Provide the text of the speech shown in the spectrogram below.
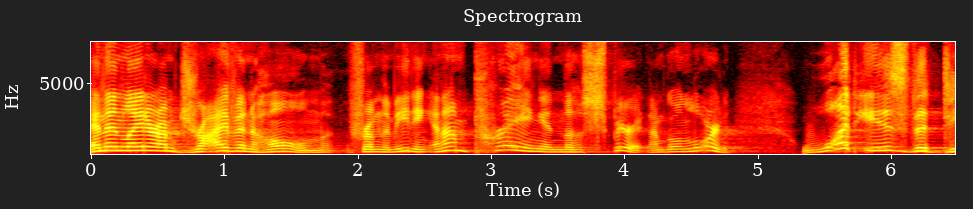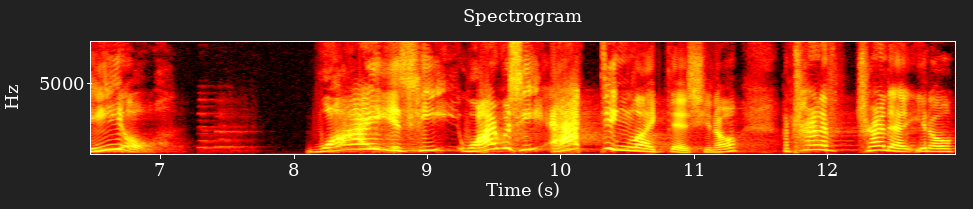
And then later, I'm driving home from the meeting and I'm praying in the Spirit. And I'm going, Lord, what is the deal? Why is he, why was he acting like this? You know, I'm trying to, trying to, you know,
